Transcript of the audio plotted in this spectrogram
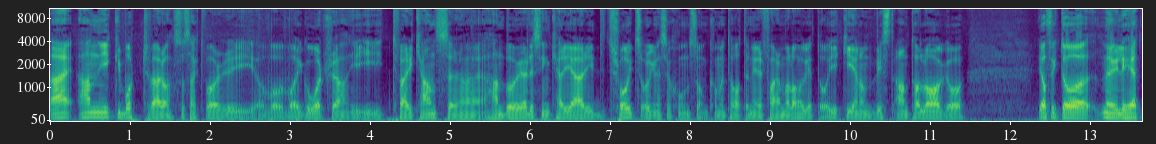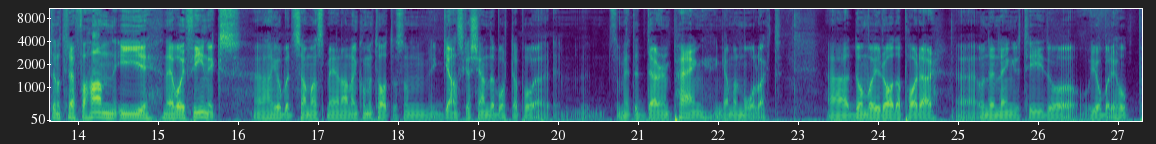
Nej, han gick ju bort tyvärr då, som sagt var, i, var, var igår tror jag, i, i tvärcancer. Eh, han började sin karriär i Detroits organisation som kommentator nere i farmalaget och gick igenom visst antal lag och jag fick då möjligheten att träffa han i, när jag var i Phoenix. Eh, han jobbade tillsammans med en annan kommentator som är ganska känd där borta på, eh, som heter Darren Pang, en gammal målvakt. De var ju radarpar där under en längre tid och, och jobbade ihop.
